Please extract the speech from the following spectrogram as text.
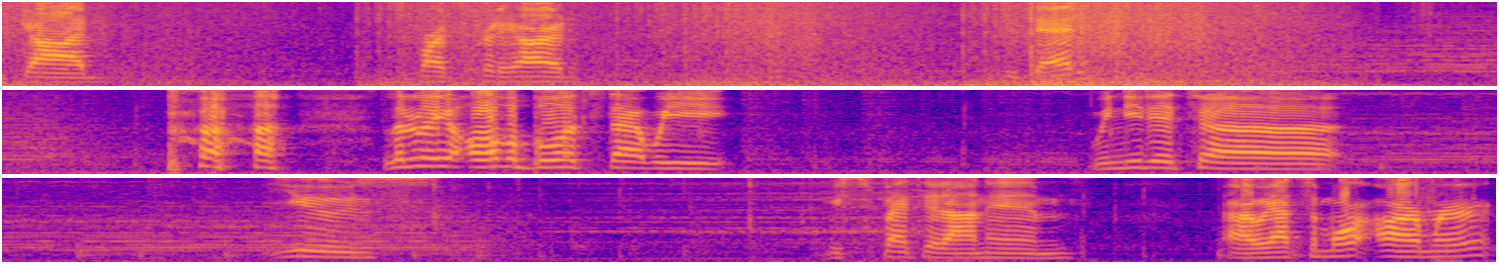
My god. This part's pretty hard. Is it dead? Literally all the bullets that we we needed to use we spent it on him. Alright, we got some more armor.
